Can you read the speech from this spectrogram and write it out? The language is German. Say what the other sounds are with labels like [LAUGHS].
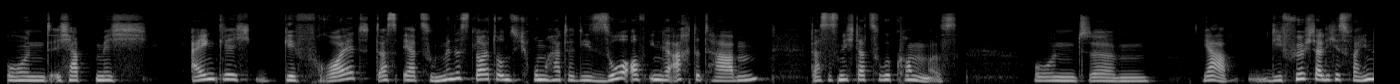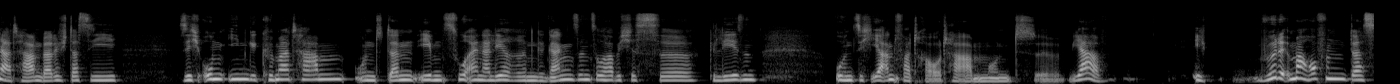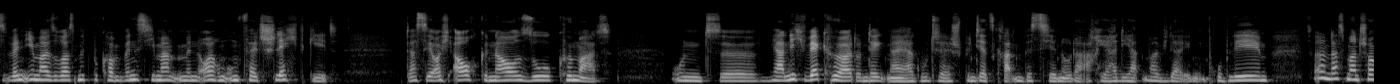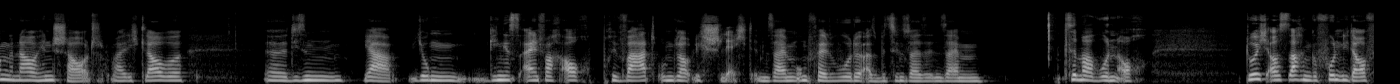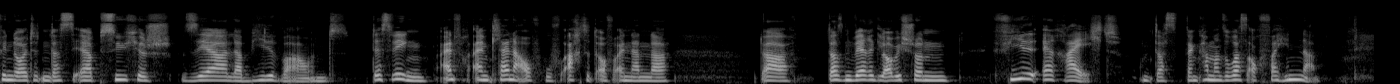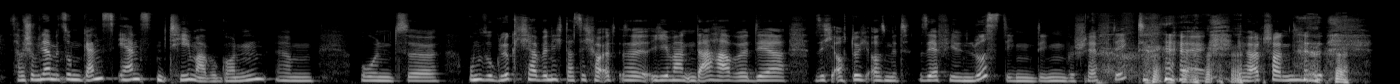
Und ich habe mich eigentlich gefreut, dass er zumindest Leute um sich herum hatte, die so auf ihn geachtet haben, dass es nicht dazu gekommen ist. Und ähm, ja, die fürchterliches verhindert haben, dadurch, dass sie sich um ihn gekümmert haben und dann eben zu einer Lehrerin gegangen sind, so habe ich es äh, gelesen, und sich ihr anvertraut haben. Und äh, ja, würde immer hoffen, dass, wenn ihr mal sowas mitbekommt, wenn es jemandem in eurem Umfeld schlecht geht, dass ihr euch auch genau so kümmert und äh, ja nicht weghört und denkt, naja gut, der spinnt jetzt gerade ein bisschen oder ach ja, die hat mal wieder irgendein Problem, sondern dass man schon genau hinschaut, weil ich glaube, äh, diesem ja Jungen ging es einfach auch privat unglaublich schlecht. In seinem Umfeld wurde, also beziehungsweise in seinem Zimmer wurden auch durchaus Sachen gefunden, die darauf hindeuteten, dass er psychisch sehr labil war und deswegen einfach ein kleiner Aufruf, achtet aufeinander. Da, das wäre, glaube ich, schon viel erreicht. Und das, dann kann man sowas auch verhindern. Jetzt habe ich schon wieder mit so einem ganz ernsten Thema begonnen. Ähm, und äh, umso glücklicher bin ich, dass ich heute äh, jemanden da habe, der sich auch durchaus mit sehr vielen lustigen Dingen beschäftigt. [LAUGHS] Ihr hört schon,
